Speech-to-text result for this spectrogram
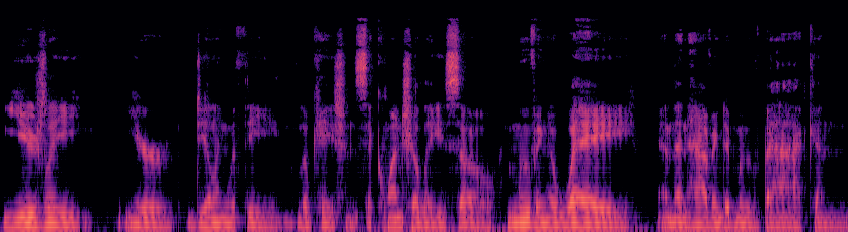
usually you're dealing with the location sequentially. So moving away and then having to move back. And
